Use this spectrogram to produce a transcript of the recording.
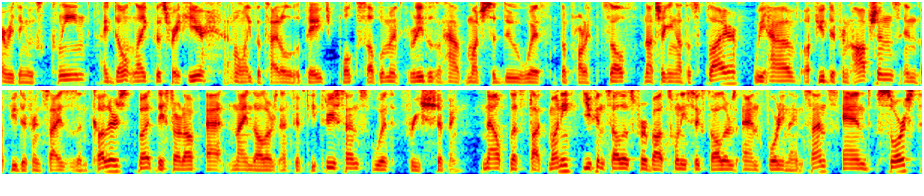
Everything looks clean. I don't like this right here. I don't like the title of the page, bulk supplement. It really doesn't have much to do with the product itself. Not checking out the supplier, we have a few different options in a few different sizes and colors, but they start off at $9.53 with free shipping. Now let's talk money. You can sell this for about $26.49 and sourced,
